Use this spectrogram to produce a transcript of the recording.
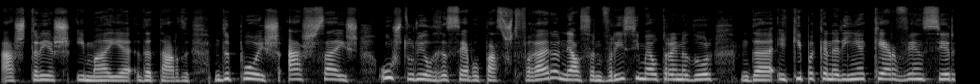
às três e meia da tarde. Depois, às seis, o Estoril recebe o Passos de Ferreira. Nelson Veríssimo é o treinador da equipa canarinha, quer vencer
